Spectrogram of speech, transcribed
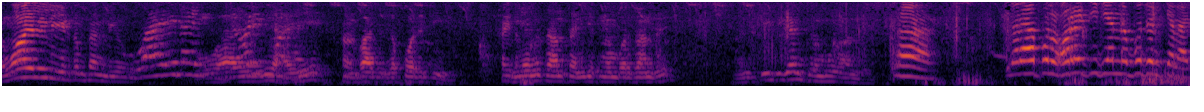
वाळलेली एकदम चांगली आहे. वाळली नाही वाळलेली ज्वारीच आहे वाळली. आणि बाजूच्या क्वालिटी आहे ना. बियाणंच आणता एक आणि ती आणलं हा. जरा आपण व्हरायटी यांना बदल केलाय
